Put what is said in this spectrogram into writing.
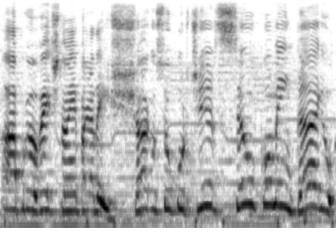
Aproveite também para deixar o seu curtir, seu comentário,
